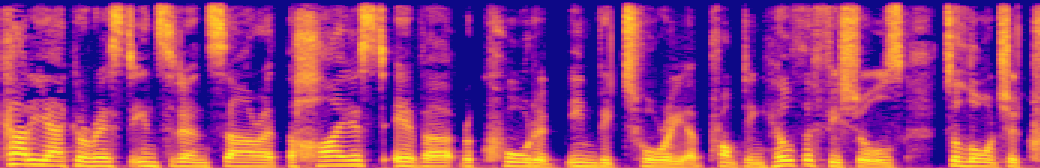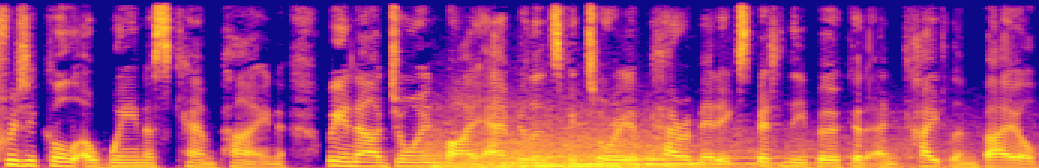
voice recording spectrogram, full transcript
Cardiac arrest incidents are at the highest ever recorded in Victoria, prompting health officials to launch a critical awareness campaign. We are now joined by Ambulance Victoria paramedics Bethany Burkett and Caitlin Bale.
